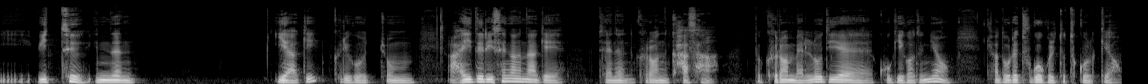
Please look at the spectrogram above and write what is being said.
이 위트 있는 이야기 그리고 좀 아이들이 생각나게 되는 그런 가사 또 그런 멜로디의 곡이거든요. 자 노래 두 곡을 또 듣고 올게요.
